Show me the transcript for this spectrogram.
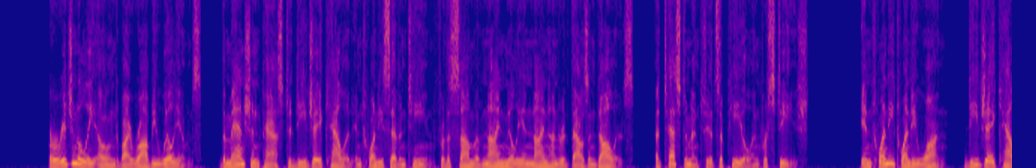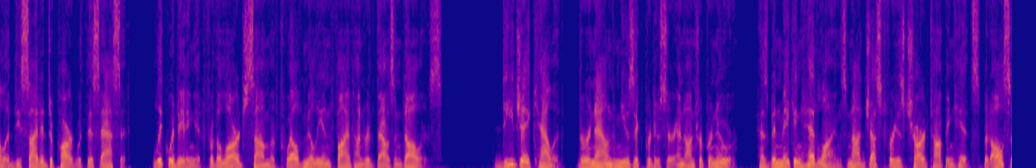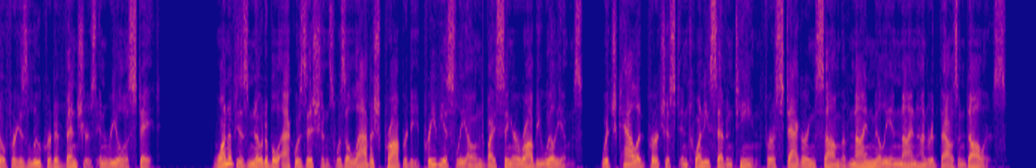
Originally owned by Robbie Williams, the mansion passed to DJ Khaled in 2017 for the sum of $9,900,000, a testament to its appeal and prestige. In 2021, DJ Khaled decided to part with this asset, liquidating it for the large sum of $12,500,000. DJ Khaled, the renowned music producer and entrepreneur, has been making headlines not just for his chart-topping hits but also for his lucrative ventures in real estate. One of his notable acquisitions was a lavish property previously owned by singer Robbie Williams, which Khaled purchased in 2017 for a staggering sum of $9,900,000.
